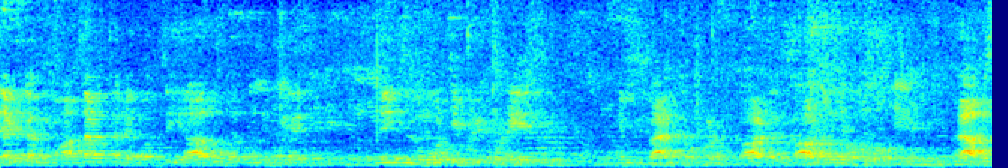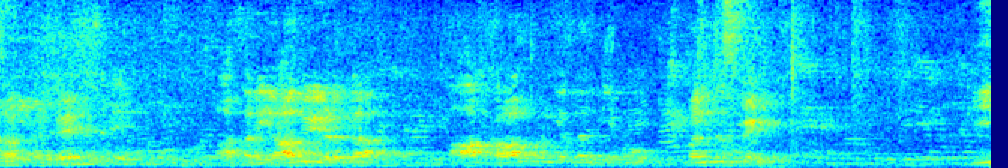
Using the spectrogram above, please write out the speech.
ಈ ಥರ ಬಂದು ಡೈರೆಕ್ಟ್ ಆಗಿ ಮಾತಾಡ್ತಾರೆ ಮತ್ತು ಯಾರು ಬಂದಿದ್ದಕ್ಕೆ ನಿಮಗೆ ನಿಮ್ಗೆ ಓ ಟಿ ಪಿ ಕೊಡಿ ನಿಮ್ಮ bank account card card lapse ಆಗ್ತದೆ. ಆ ಥರ ಯಾರೂ ಹೇಳಲ್ಲ. ಆ ಕಾಲ್ಗಳಿಗೆಲ್ಲ ನೀವು ಸ್ಪಂದಿಸಬೇಡಿ ಈ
